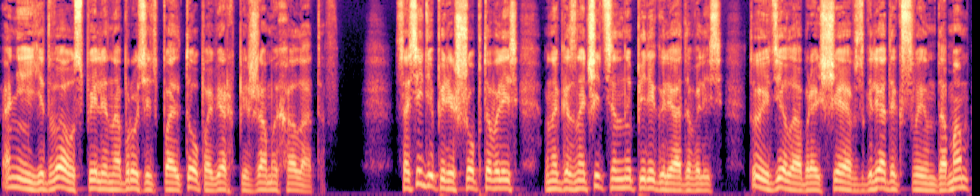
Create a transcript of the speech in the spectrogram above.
они едва успели набросить пальто поверх пижамы халатов. Соседи перешептывались, многозначительно переглядывались, то и дело обращая взгляды к своим домам,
